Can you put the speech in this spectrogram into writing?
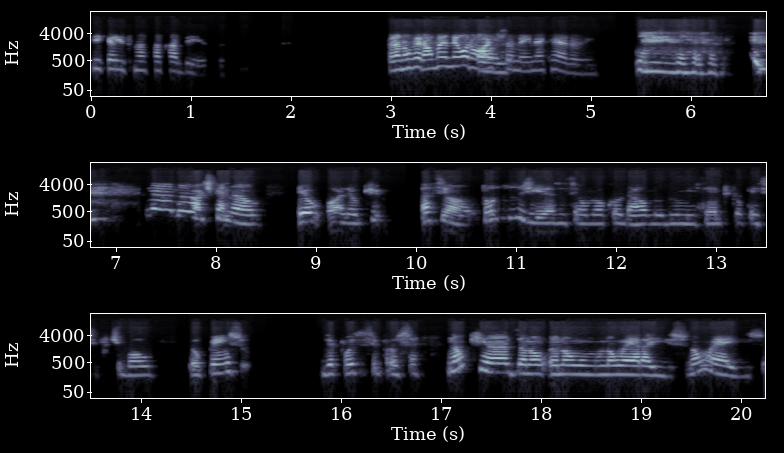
fica isso na sua cabeça? Para não virar uma neurose também, né, Carolyn? não, neurótica não. Eu, olha, o que assim, ó, todos os dias, assim, o meu acordar, o meu dormir, sempre que eu penso em futebol, eu penso depois desse processo. Não que antes eu não, eu não, não era isso, não é isso.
